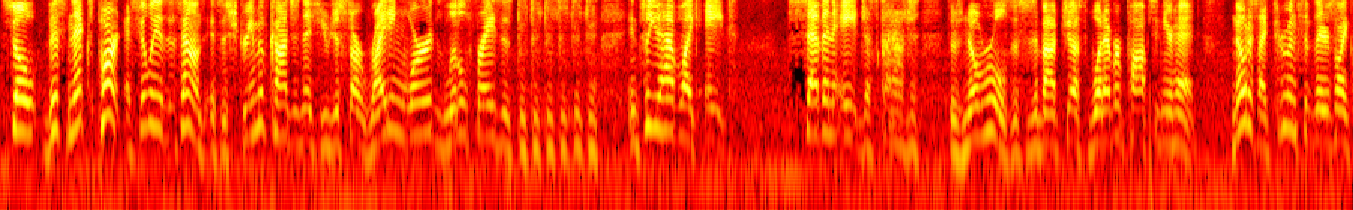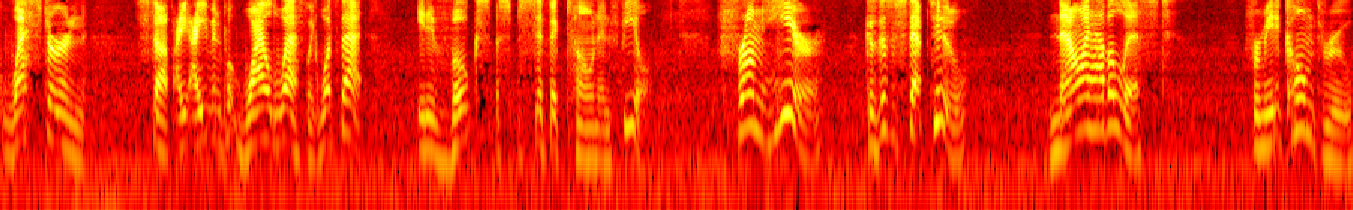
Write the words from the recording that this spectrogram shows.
So this next part, as silly as it sounds, it's a stream of consciousness. You just start writing words, little phrases, until you have like eight, seven, eight. Just of just. There's no rules. This is about just whatever pops in your head. Notice I threw in some. There's like Western stuff. I, I even put Wild West. Like what's that? It evokes a specific tone and feel. From here, because this is step two. Now I have a list for me to comb through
